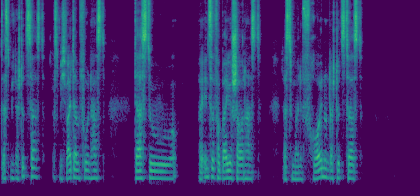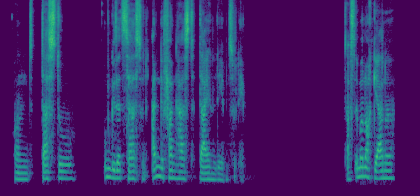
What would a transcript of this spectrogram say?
dass du mich unterstützt hast, dass du mich weiterempfohlen hast, dass du bei Insta vorbeigeschaut hast, dass du meine Freunde unterstützt hast und dass du umgesetzt hast und angefangen hast, dein Leben zu leben. Darfst immer noch gerne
